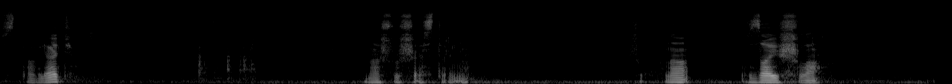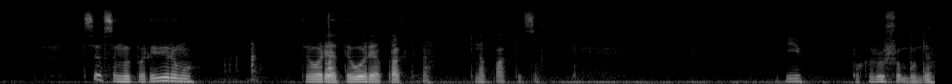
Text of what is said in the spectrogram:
вставляти нашу шестерню, щоб вона зайшла. Це все ми перевіримо. Теорія, теорія, практика на практиці. І покажу, що буде.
